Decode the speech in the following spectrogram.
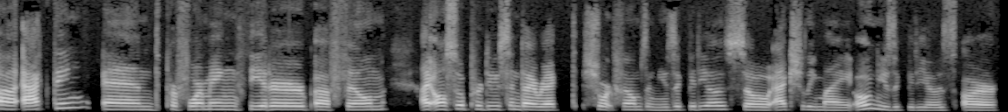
uh, acting and performing theater, uh, film. I also produce and direct short films and music videos. So actually, my own music videos are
